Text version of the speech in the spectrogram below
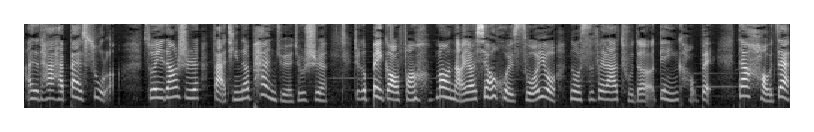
而且他还败诉了。所以当时法庭的判决就是，这个被告方 冒脑要销毁所有诺斯菲拉图的电影拷贝，但好在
